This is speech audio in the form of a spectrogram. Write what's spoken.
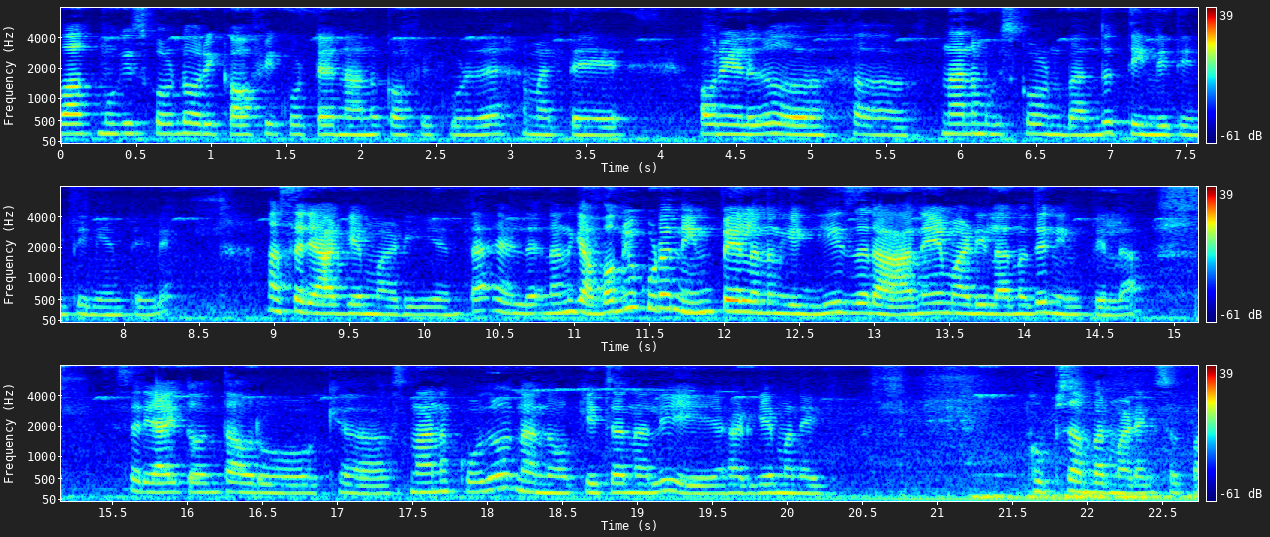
ವಾಕ್ ಮುಗಿಸ್ಕೊಂಡು ಅವ್ರಿಗೆ ಕಾಫಿ ಕೊಟ್ಟೆ, ನಾನು ಕಾಫಿ ಕುಡಿದೆ. ಮತ್ತು ಅವ್ರು ಹೇಳಿದ್ರು ನಾನು ಮುಗಿಸ್ಕೊಂಡು ಬಂದು ತಿಂಡಿ ತಿಂತೀನಿ ಅಂತೇಳಿ. ಹಾಂ ಸರಿ, ಹಾಗೆ ಮಾಡಿ ಅಂತ ಹೇಳಿದೆ. ನನಗೆ ಯಾವಾಗಲೂ ಕೂಡ ನೆನಪೇ ಇಲ್ಲ, ನನಗೆ ಗೀಝರ್ ಆನೇ ಮಾಡಿಲ್ಲ ಅನ್ನೋದೇ ನೆನಪಿಲ್ಲ ಸರಿ, ಆಯಿತು ಅಂತ ಅವರು ಸ್ನಾನಕ್ಕೆ ಹೋದರು. ನಾನು ಕಿಚನಲ್ಲಿ ಅಡುಗೆ ಮನೆಗೆ ಉಪ್ಪು ಸಾಂಬಾರು ಮಾಡೋಕ್ಕೆ ಸ್ವಲ್ಪ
